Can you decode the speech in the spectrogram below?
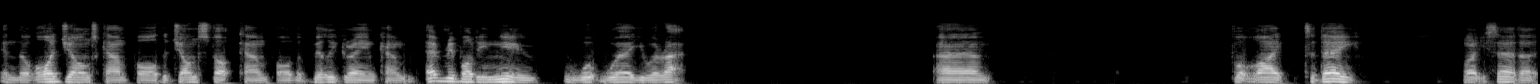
in the Lloyd Jones camp or the John Stott camp or the Billy Graham camp, everybody knew wh- where you were at. Um, but like today, like you said, uh,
